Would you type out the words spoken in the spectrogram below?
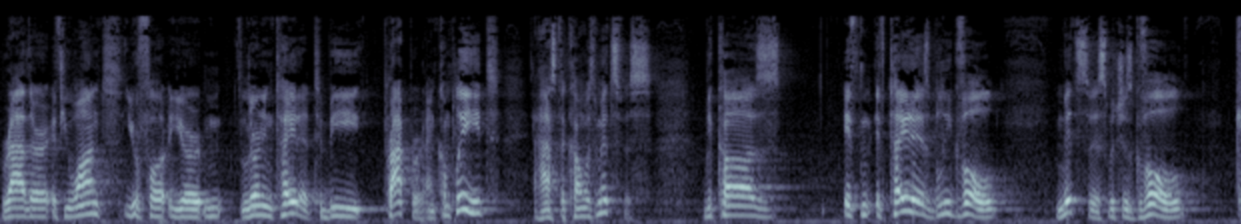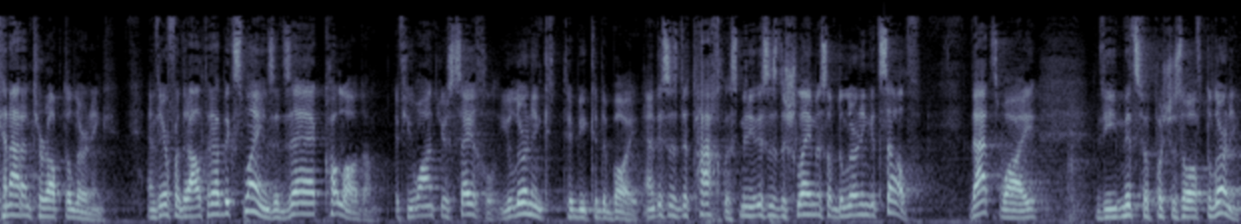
Rather, if you want your, your learning Torah to be proper and complete, it has to come with mitzvahs. Because if, if Torah is bli gvul, mitzvahs, which is gvol, cannot interrupt the learning. And therefore, the Alter Rebbe explains that zeh kol adam. If you want your seichel, you're learning to be kedeboy, and this is the tachlis, meaning this is the shlemus of the learning itself. That's why the mitzvah pushes off the learning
